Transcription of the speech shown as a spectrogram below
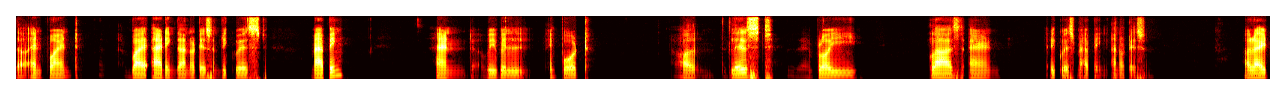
the endpoint by adding the annotation request mapping and we will import uh, list employee class and request mapping annotation. All right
